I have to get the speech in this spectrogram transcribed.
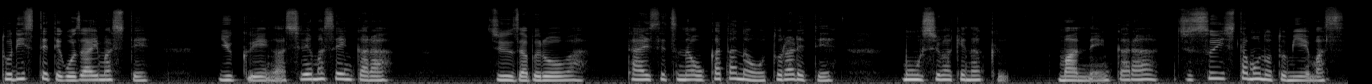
取り捨ててございまして行方が知れませんから十三郎は大切なお刀を取られて申し訳なく万年から受水したものと見えます。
